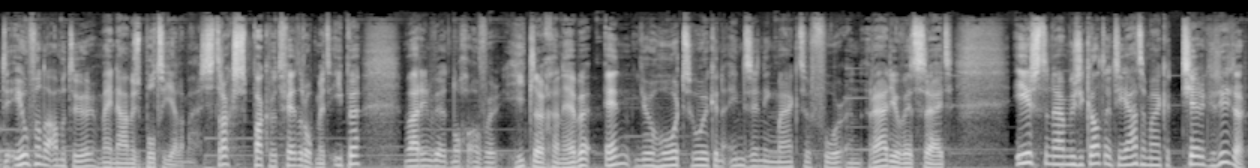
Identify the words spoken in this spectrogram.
de Eeuw van de Amateur. Mijn naam is Botte Jellema. Straks pakken we het verder op met Ipe, waarin we het nog over Hitler gaan hebben. En je hoort hoe ik een inzending maakte voor een radiowedstrijd. Eerst naar muzikant en theatermaker Tjerk Ridder.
